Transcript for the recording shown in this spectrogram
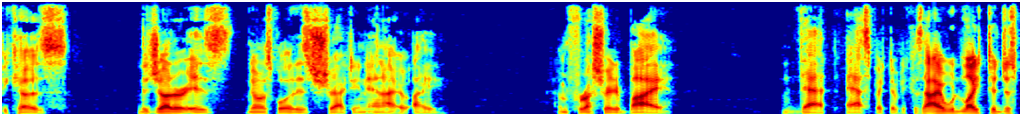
because the judder is noticeable. It is distracting, and I, I am frustrated by that aspect of it because I would like to just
